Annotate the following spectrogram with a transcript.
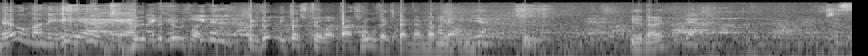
no money. Yeah, yeah. but, it, like, it feels like, even- but it, it does feel like that's all they spend their money on. Yeah. You know? Yeah. Just,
